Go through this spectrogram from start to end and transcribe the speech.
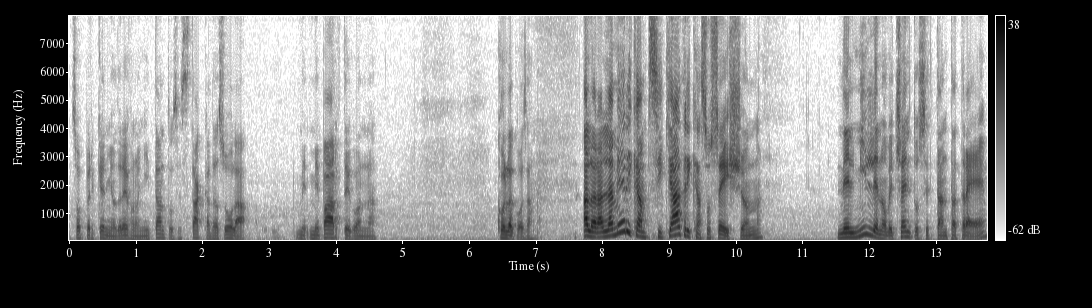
So perché il mio telefono ogni tanto se stacca da sola mi parte con con la cosa. Allora, l'American Psychiatric Association nel 1973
